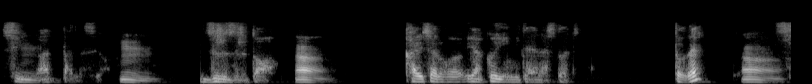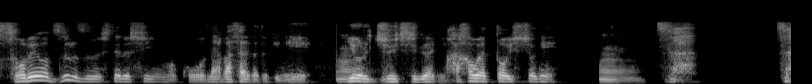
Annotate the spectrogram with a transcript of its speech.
シーンがあったんですよ。うん。ずるずると。うん。会社の役員みたいな人たちとね、うん。それをずるずるしてるシーンをこう流された時に、うん夜11時ぐらいに母親と一緒に、うん。ザ、ザ、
